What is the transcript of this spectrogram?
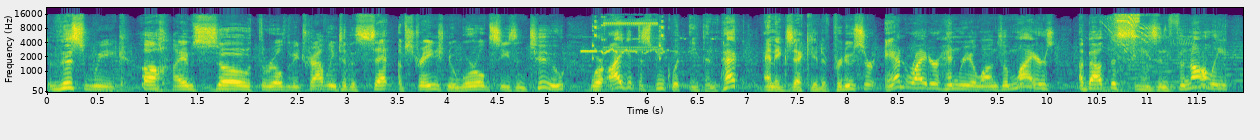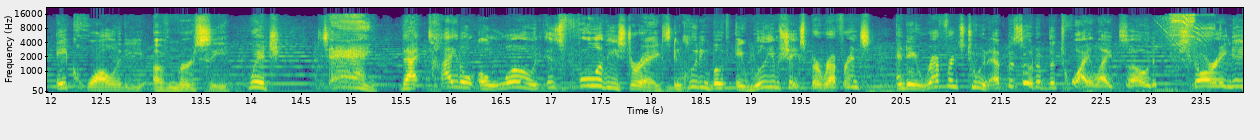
This week, oh, I am so thrilled to be traveling to the set of Strange New World Season 2, where I get to speak with Ethan Peck and executive producer and writer Henry Alonso Myers about the season finale, A Quality of Mercy, which, dang, that title alone is full of Easter eggs, including both a William Shakespeare reference and a reference to an episode of The Twilight Zone starring a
